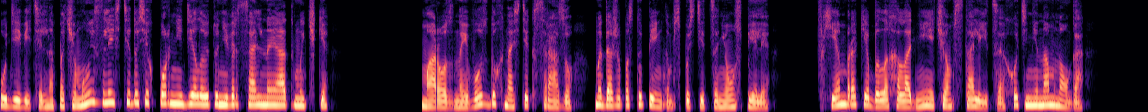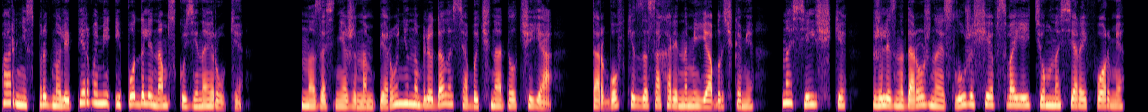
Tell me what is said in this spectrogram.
Удивительно, почему из лести до сих пор не делают универсальные отмычки? Морозный воздух настиг сразу, мы даже по ступенькам спуститься не успели. В Хембраке было холоднее, чем в столице, хоть и не намного. Парни спрыгнули первыми и подали нам с кузиной руки. На заснеженном перроне наблюдалась обычная толчая, торговки с засахаренными яблочками, носильщики — железнодорожные служащие в своей темно серой форме,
